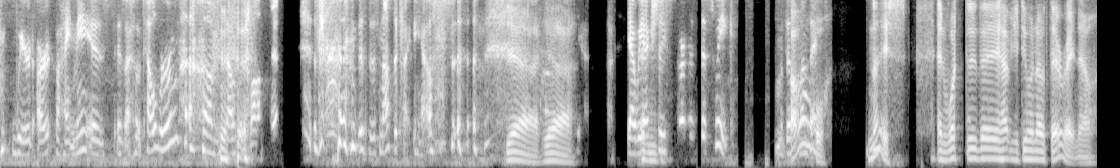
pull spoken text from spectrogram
weird art behind me is is a hotel room um, south of Boston. this is not the tiny house. Yeah, yeah. yeah, we And- actually started this week, this oh, Monday. nice. And what do they have you doing out there right now?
